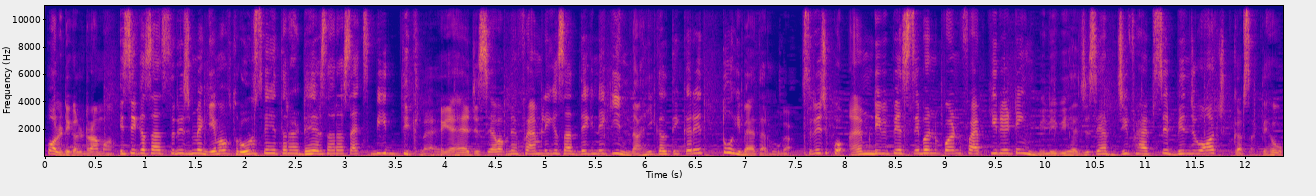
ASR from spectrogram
पॉलिटिकल ड्रामा इसी के साथ सीरीज़ में गेम ऑफ़ थ्रोन्स की तरह ढेर सारा सेक्स भी दिखलाया गया है, जिसे आप अपने फैमिली के साथ देखने की ना ही गलती करे तो ही बेहतर होगा। सीरीज़ को एम पे 7.5 की रेटिंग मिली हुई है, जिसे आप जी फाइव से बिंज वॉच कर सकते हो।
